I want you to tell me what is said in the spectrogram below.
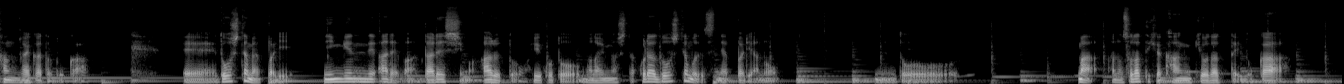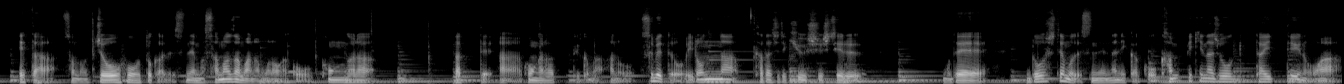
考え方とか、えー、どうしてもやっぱり人間であれば誰しもあるということを学びました。これはどうしてもですね、やっぱりあの、うんと、まあ、あの育ってきた環境だったりとか、得たその情報とかですね、まあ、様々なものがこう、こんがらがって、あこんがらっていうか、まあ、あの、すべてをいろんな形で吸収しているので、どうしてもですね、何かこう完璧な状態っていうのは、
